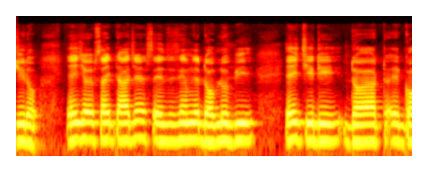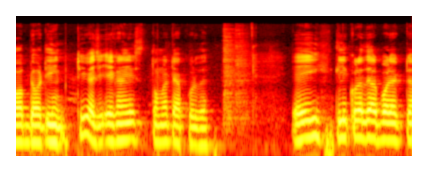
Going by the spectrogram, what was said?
zero এই যে ওয়েবসাইটটা আছে এস বি সি এম যে W B H E D dot gov dot in ঠিক আছে, এখানে তোমরা ট্যাপ করবে। এই ক্লিক করে দেওয়ার পর একটা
